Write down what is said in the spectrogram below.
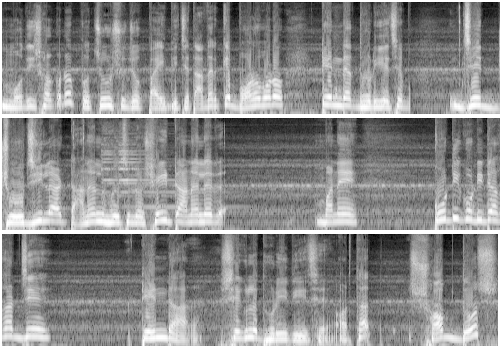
মোদী সরকারও প্রচুর সুযোগ পাইয়ে দিয়েছে। তাদেরকে বড় বড় টেন্ডার ধরিয়েছে। যে জজিলা টানেল হয়েছিল, সেই টানেলের মানে কোটি কোটি টাকার যে টেন্ডার সেগুলো ধরিয়ে দিয়েছে। অর্থাৎ সব দোষ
